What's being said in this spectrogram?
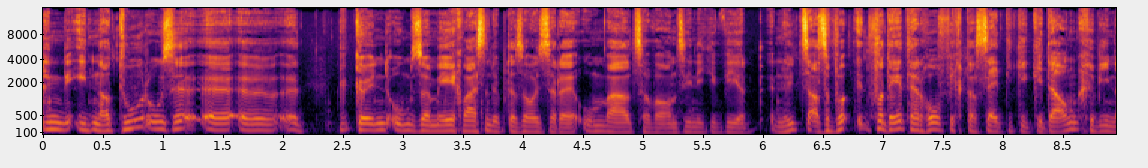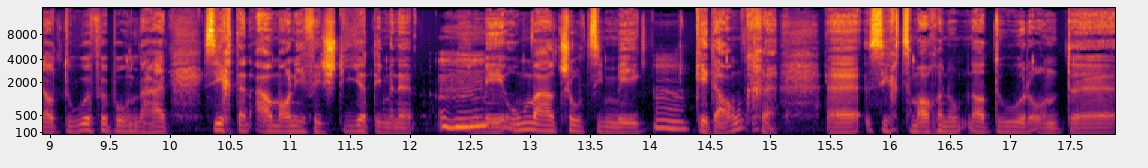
in, in die Natur raus äh, äh gehen, umso mehr. Ich weiß nicht, ob das unserer Umwelt so wahnsinnig wird nützen. Also von, von dort her hoffe ich, dass solche Gedanken wie Naturverbundenheit sich dann auch manifestiert in einem mhm. mehr Umweltschutz, in mehr mhm. Gedanken, äh, sich zu machen um die Natur und äh,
